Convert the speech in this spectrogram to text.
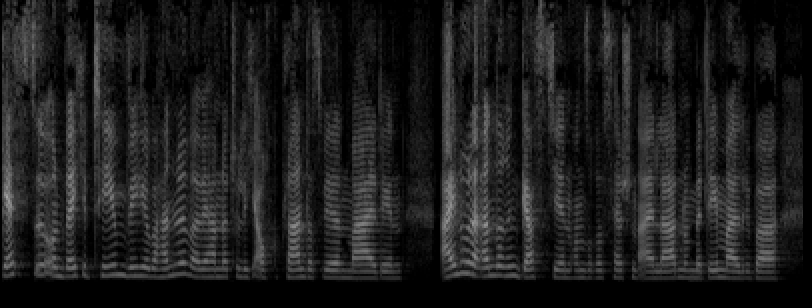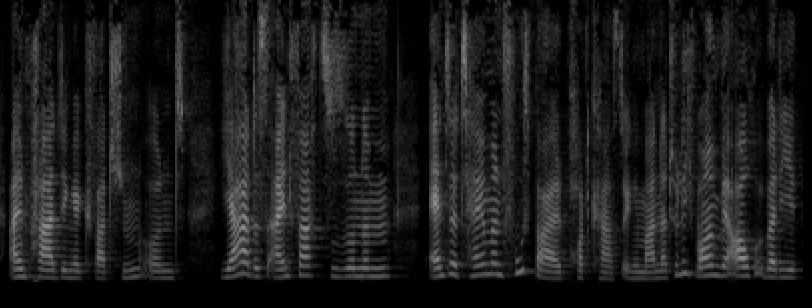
Gäste und welche Themen wir hier behandeln, weil wir haben natürlich auch geplant, dass wir mal den ein oder anderen Gast hier in unsere Session einladen und mit dem mal über ein paar Dinge quatschen und ja, das einfach zu so einem Entertainment-Fußball-Podcast irgendwie machen. Natürlich wollen wir auch über die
